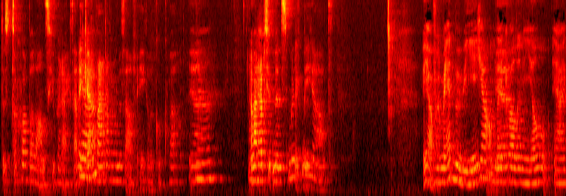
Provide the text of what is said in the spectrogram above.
Dus toch wel balans gebracht. En ik Ja. ervaar dat voor mezelf eigenlijk ook wel. Ja. Ja. En waar heb je het minst moeilijk mee gehad? Ja, voor mij het bewegen, omdat Ja. ik wel een heel... Ja, ik,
